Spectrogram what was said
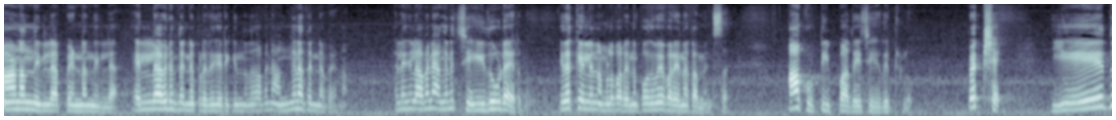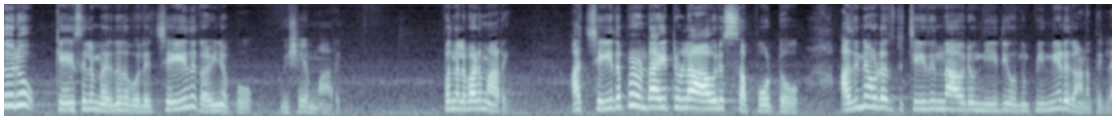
ആണെന്നില്ല പെണ്ണെന്നില്ല എല്ലാവരും തന്നെ പ്രതികരിക്കുന്നത് അവൻ അങ്ങനെ തന്നെ വേണം. അല്ലെങ്കിൽ അവൻ അങ്ങനെ ചെയ്തുകൂടായിരുന്നു. ഇതൊക്കെയല്ലേ നമ്മൾ പറയുന്നത് പൊതുവേ പറയുന്ന കമൻസ് ആ കുട്ടി ഇപ്പോൾ അതേ ചെയ്തിട്ടുള്ളൂ. പക്ഷേ ഏതൊരു കേസിലും വരുന്നത് പോലെ ചെയ്ത് കഴിഞ്ഞപ്പോൾ വിഷയം മാറി. ഇപ്പോൾ നിലപാട് മാറി. ആ ചെയ്തപ്പോഴുണ്ടായിട്ടുള്ള ആ ഒരു സപ്പോർട്ടോ അതിനോട് ചെയ്തിരുന്ന ആ ഒരു നീതിയോ ഒന്നും പിന്നീട് കാണത്തില്ല.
